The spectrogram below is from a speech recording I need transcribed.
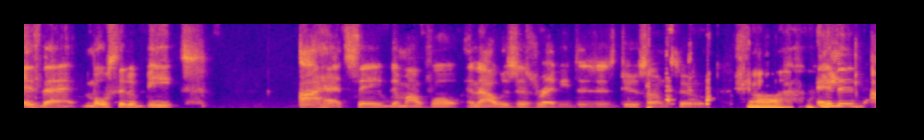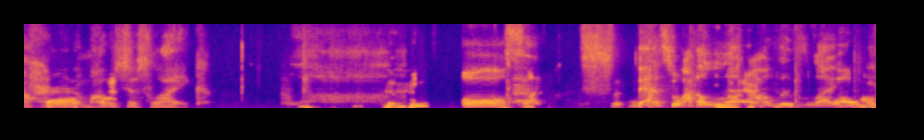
is that most of the beats I had saved in my vault and I was just ready to just do something to. Uh, And then I heard them, I was just like, The beats all slap. that's why I love. I was like, All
